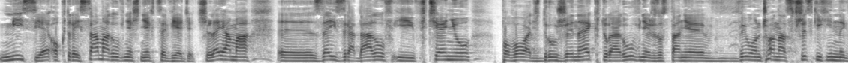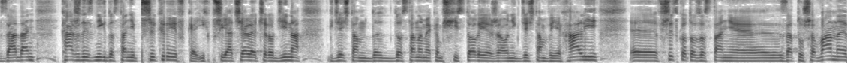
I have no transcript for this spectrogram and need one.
misję, o której sama również nie chce wiedzieć. Leia ma e, zejść z radarów i w cieniu powołać drużynę, która również zostanie wyłączona z wszystkich innych zadań. Każdy z nich dostanie przykrywkę. Ich przyjaciele czy rodzina gdzieś tam dostaną jakąś historię, że oni gdzieś tam wyjechali. E, wszystko to zostanie zatuszowane,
